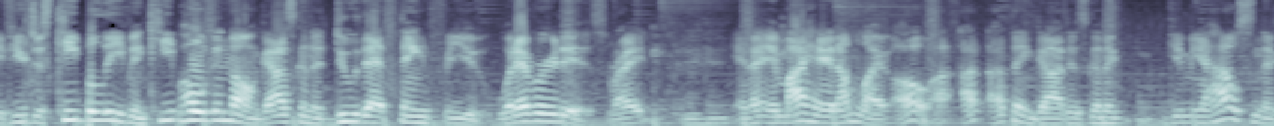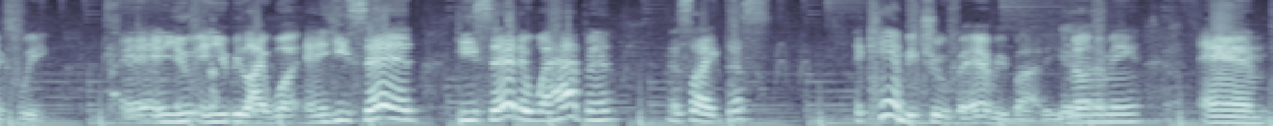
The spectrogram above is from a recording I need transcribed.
If you just keep believing, keep holding on, God's going to do that thing for you, whatever it is, right?" Mm-hmm. And in my head, I'm like, "Oh, I, I- I think God is going to give me a house next week." And, you and you be like, "What?" And he said, he said it What happened? It's like that's it can't be true for everybody. You know what I mean? And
